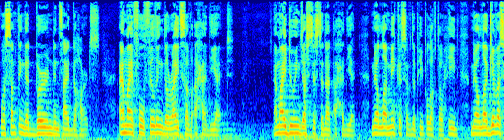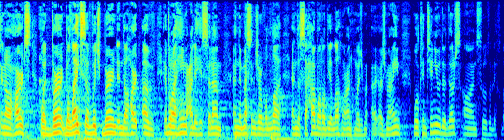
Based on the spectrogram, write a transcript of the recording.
was something that burned inside the hearts. Am I fulfilling the rights of ahad yet? Am I doing justice to that ahad yet? May Allah make us of the people of Tawheed. May Allah give us in our hearts what burned, the likes of which burned in the heart of Ibrahim alayhi salam and the Messenger of Allah and the Sahaba radiallahu anhum ajma'in. We'll continue the dars on Surah Al-Ikhlas.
